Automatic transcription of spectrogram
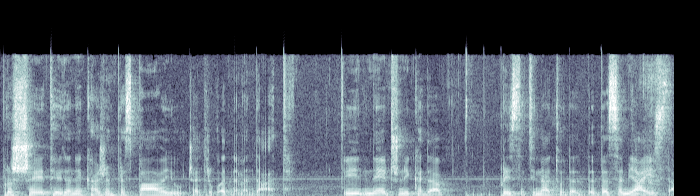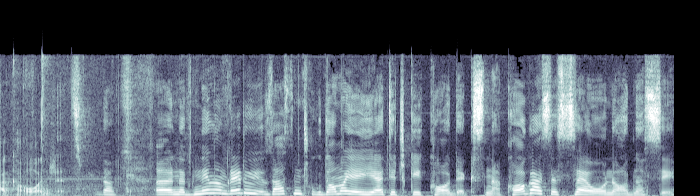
prošetaju, da ne kažem, prespavaju četiri godine mandate. I neću nikada pristati na to da, da, da sam ja ista kao on, recimo. Da. E, na dnevnom redu zastupničkog doma je i etički kodeks. Na koga se sve on odnosi?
